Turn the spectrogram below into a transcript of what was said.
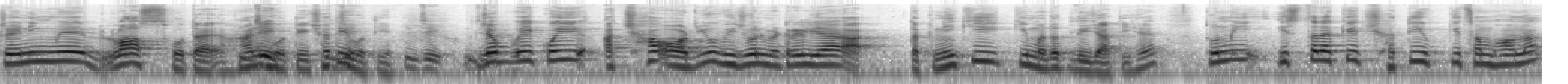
ट्रेनिंग में लॉस होता है हानि होती है क्षति होती है। जी जी, जब एक कोई अच्छा ऑडियो विजुअल मटेरियल या तकनीकी की मदद ली जाती है तो उनमें इस तरह के क्षति की संभावना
